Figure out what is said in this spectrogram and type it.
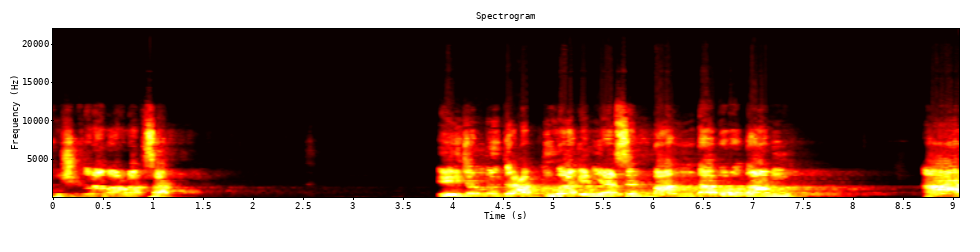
খুশি আমার মাকসাদ এই জন্যই তো আগে নিয়ে আসেন, বান্দা বড় দামি। আর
